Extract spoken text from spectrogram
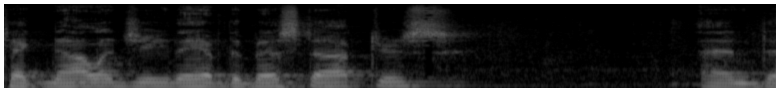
technology. They have the best doctors. And uh,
